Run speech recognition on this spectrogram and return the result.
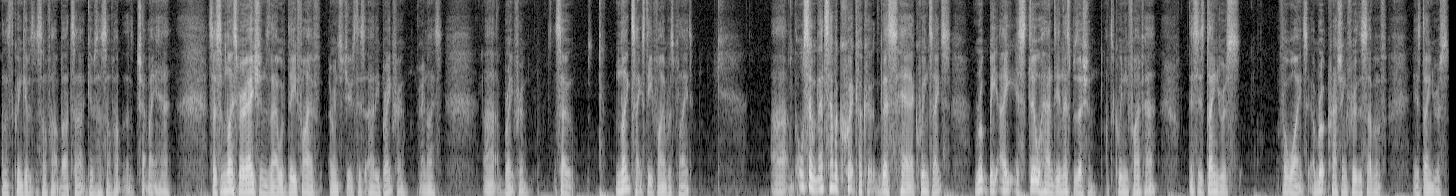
unless the queen gives herself up, but uh, gives herself up as checkmate here. So some nice variations there with d5 are introduced, this early breakthrough. Very nice uh, breakthrough. So knight takes d5 was played. Uh, also, let's have a quick look at this here, queen takes. Rook b8 is still handy in this position after queen e5 here. This is dangerous for white. A rook crashing through the seventh is dangerous.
